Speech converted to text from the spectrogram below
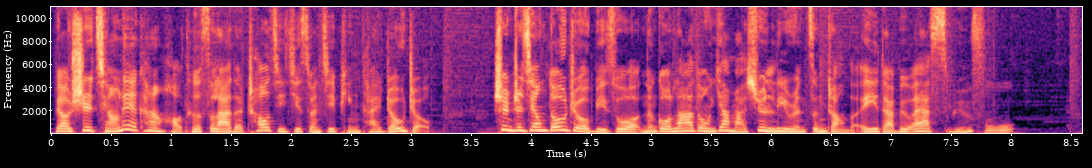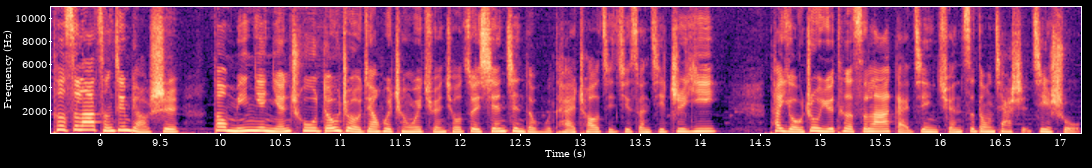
表示强烈看好特斯拉的超级计算机平台 Dojo，甚至将 Dojo 比作能够拉动亚马逊利润增长的 AWS 云服务。特斯拉曾经表示，到明年年初，Dojo 将会成为全球最先进的五台超级计算机之一。它有助于特斯拉改进全自动驾驶技术。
